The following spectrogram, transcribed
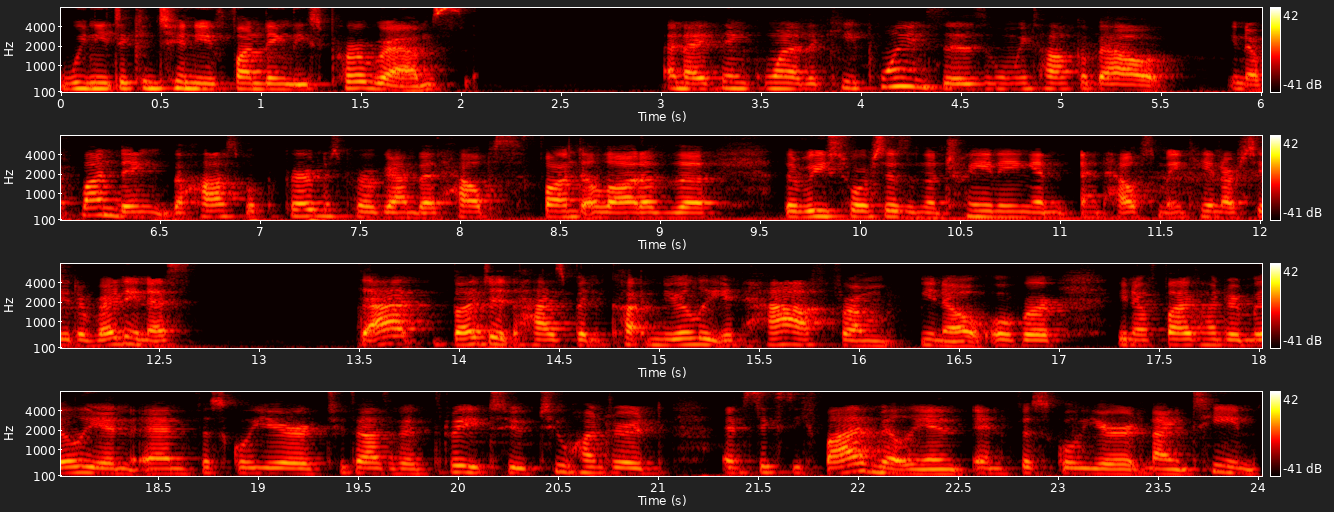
we need to continue funding these programs. And I think one of the key points is when we talk about you know funding the hospital preparedness program that helps fund a lot of the the resources and the training and, and helps maintain our state of readiness that budget has been cut nearly in half from you know over you know 500 million in fiscal year 2003 to 265 million in fiscal year 19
